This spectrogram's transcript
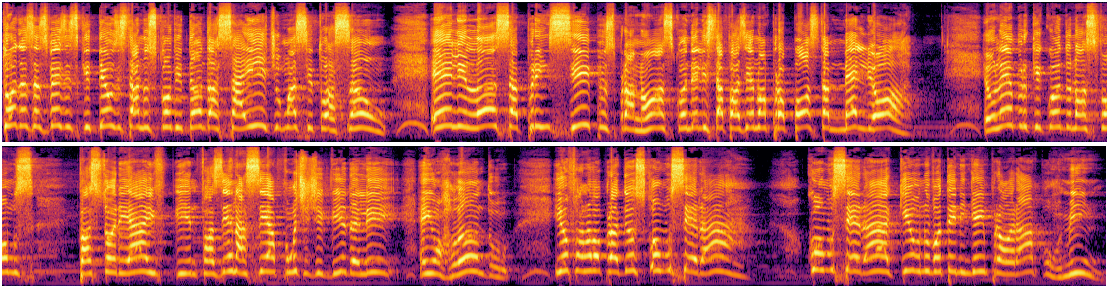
Todas as vezes que Deus está nos convidando a sair de uma situação, Ele lança princípios para nós, quando Ele está fazendo uma proposta melhor. Eu lembro que quando nós fomos pastorear e, fazer nascer a fonte de vida ali em Orlando, e eu falava para Deus: como será? Como será que eu não vou ter ninguém para orar por mim?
